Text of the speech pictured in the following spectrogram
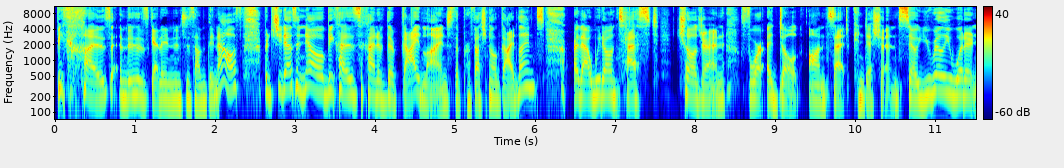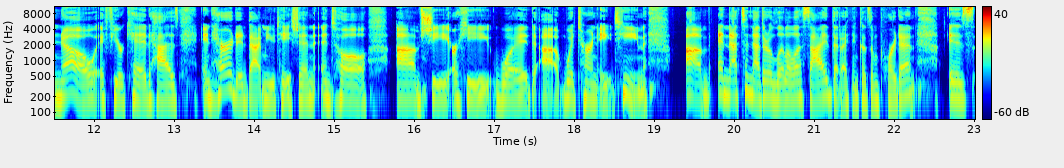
because and this is getting into something else but she doesn't know because kind of the guidelines the professional guidelines are that we don't test children for adult onset conditions. So you really wouldn't know if your kid has inherited that mutation until until um, she or he would uh, would turn 18. Um, and that's another little aside that I think is important is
